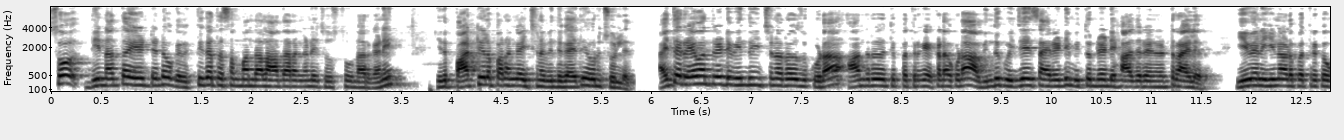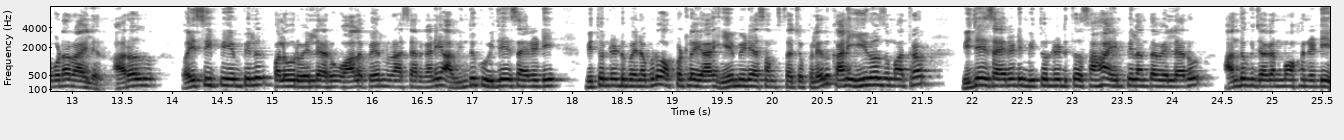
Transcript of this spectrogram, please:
సో దీనంతా ఏంటంటే ఒక వ్యక్తిగత సంబంధాల ఆధారంగానే చూస్తూ ఉన్నారు కానీ ఇది పార్టీల పరంగా ఇచ్చిన విందుగా అయితే ఎవరు చూడలేదు. అయితే రేవంత్ రెడ్డి విందు ఇచ్చిన రోజు కూడా ఆంధ్రజ్యోతి పత్రిక ఎక్కడ కూడా ఆ విందుకు విజయసాయి రెడ్డి మిథున్ రెడ్డి హాజరైనట్టు రాయలేదు. ఈవెన్ ఈనాడు పత్రిక కూడా రాయలేదు. ఆ రోజు వైసీపీ ఎంపీలు పలువురు వెళ్ళారు. వాళ్ళ పేర్లు రాశారు కానీ ఆ విందుకు విజయసాయి రెడ్డి మిథున్ రెడ్డి పోయినప్పుడు అప్పట్లో ఏ మీడియా సంస్థ చెప్పలేదు. కానీ ఈ రోజు మాత్రం విజయసాయి రెడ్డి మిథున్ రెడ్డితో సహా ఎంపీలంతా వెళ్ళారు. అందుకు జగన్మోహన్ రెడ్డి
